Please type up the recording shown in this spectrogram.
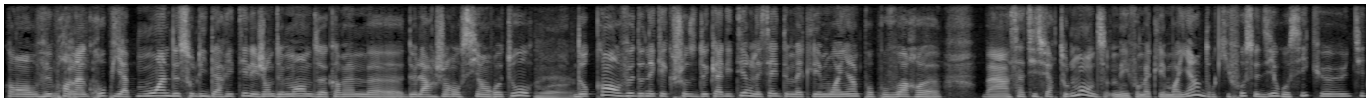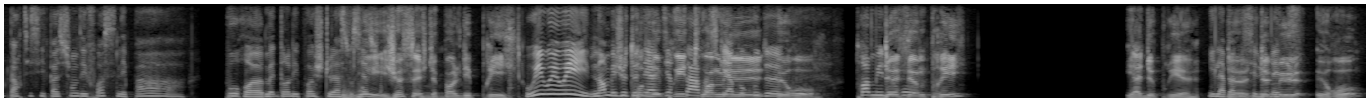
Quand on veut Tout prendre un groupe, il y a moins de solidarité. Les gens demandent quand même euh, de l'argent aussi en retour. Ouais. Donc quand on veut donner quelque chose de qualité, on essaye de mettre les moyens pour pouvoir euh, ben, satisfaire tout le monde. Mais il faut mettre les moyens, donc il faut se dire aussi qu'une petite participation, des fois, ce n'est pas pour euh, mettre dans les poches de l'association. Oui, je sais, je te parle des prix. Oui, oui, oui. Non, mais je tenais Premier à dire prix, ça parce qu'il y a 3000 beaucoup de... euros. 3000 euros. Deuxième prix, il y a deux prix. Hein, Il a pas de mis ses 2000 lunettes. euros.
